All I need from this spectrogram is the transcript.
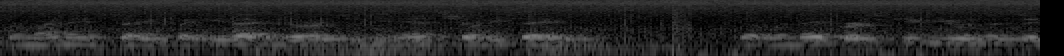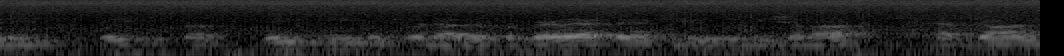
for my name's sake, but he that to the end shall be saved. That when they persecute you in the city, flee ye into another, for verily I say unto you, that ye shall not have gone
